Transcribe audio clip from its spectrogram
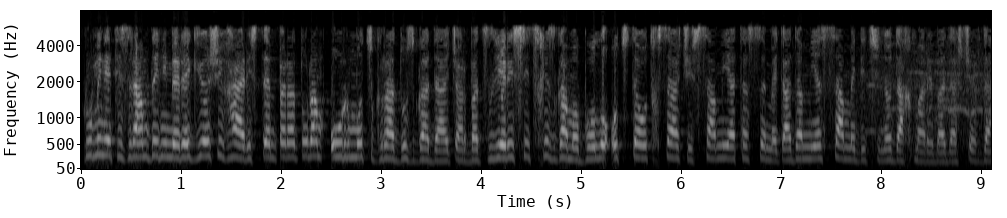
რუმინეთის რამდენიმე რეგიონში ჰაერის ტემპერატურამ 40 გრადუს გადააჭარბა. ძლიერი სიცხის გამო ბოლო 24 საათში 3000-ზე მეტ ადამიანს სამედიცინო დახმარება დასჭირდა.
